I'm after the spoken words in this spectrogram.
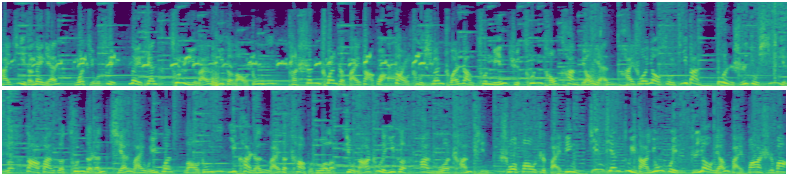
还记得那年我九岁那天，村里来了一个老中医，他身穿着白大褂，到处宣传让村民去村头看表演，还说要送鸡蛋，顿时就吸引了大半个村的人前来围观。老中医一看人来的差不多了，就拿出了一个按摩产品，说包治百病，今天最大优惠，只要两百八十八。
